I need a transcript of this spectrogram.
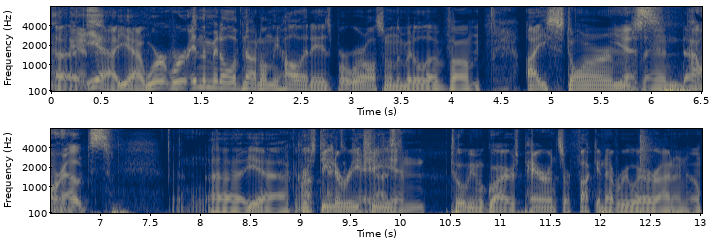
Uh, yeah, yeah. We're we're in the middle of not only holidays, but we're also in the middle of um, ice storms yes, and um, power outs. Uh, yeah, Christina kinds of Ricci chaos. and Tobey Maguire's parents are fucking everywhere. I don't know.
